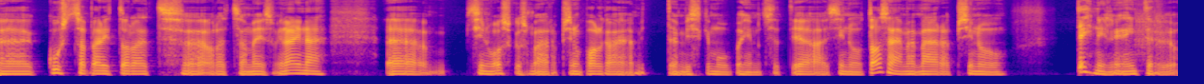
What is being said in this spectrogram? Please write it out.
Äh, kust sa pärit oled, oled sa mees või naine. Äh, sinu oskus määrab sinu palga ja mitte miski muu põhimõtteliselt ja sinu taseme määrab sinu tehniline intervjuu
